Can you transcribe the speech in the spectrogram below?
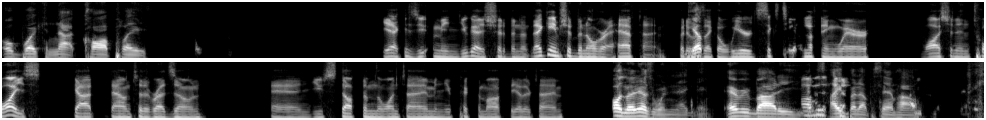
old boy cannot call plays. Yeah, because I mean, you guys should have been that game should have been over at halftime, but it Yep. was like a weird sixteen nothing where Washington twice got down to the red zone, and you stuffed them the one time and you picked them off the other time. Oh no, there's winning that game. Everybody Oh, was hyping up Sam Howell.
